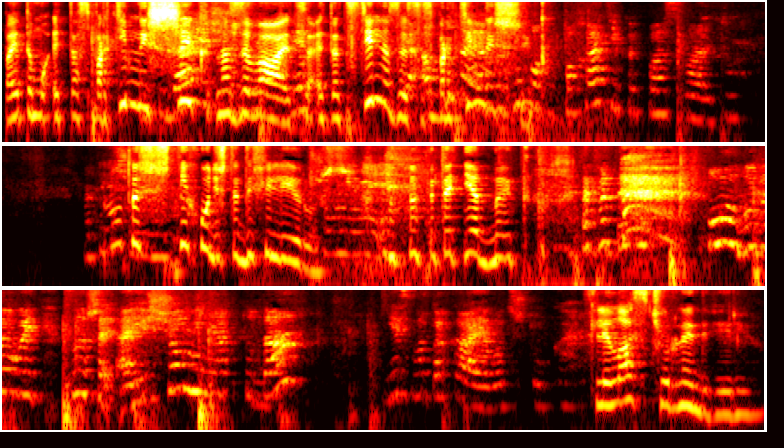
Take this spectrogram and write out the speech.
Поэтому это спортивный шик ещё называется. Этот стиль называется А спортивный шик. По, по хате, как по асфальту. Ну, ты у ж меня- не ходишь, ты дефилируешь. что у меня- Это не одно и то же. Так вот это пол будовый. Слушай, а еще у меня туда есть вот такая вот штука. Слилась с черной дверью.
